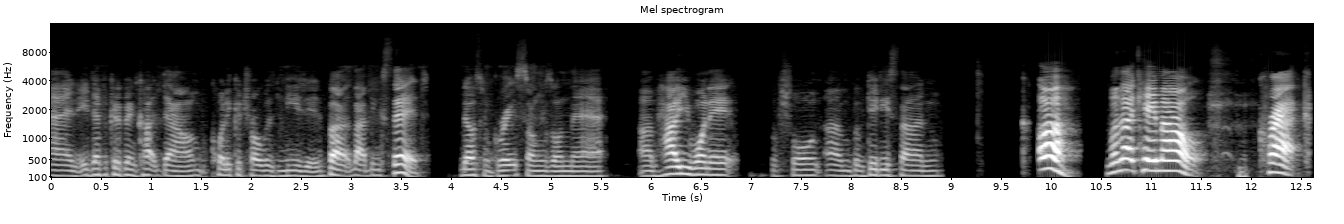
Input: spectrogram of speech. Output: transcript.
and it definitely could have been cut down. Quality control was needed. But that being said, there were some great songs on there. Um, How You Want It with Sean um with Diddy's son. Oh, when that came out, crack,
